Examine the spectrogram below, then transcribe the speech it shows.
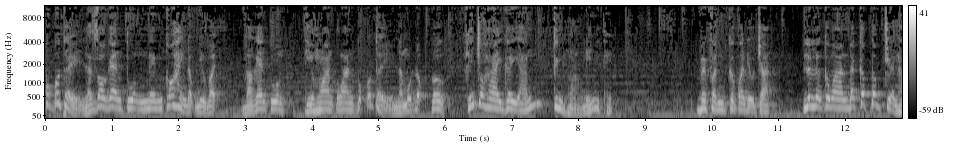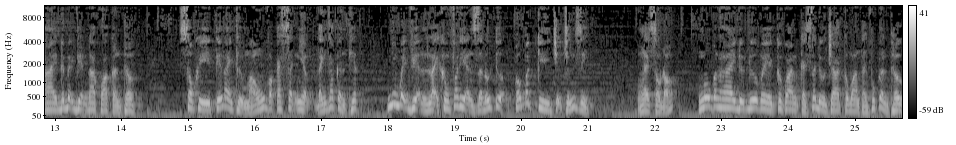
cũng có thể là do ghen tuông nên có hành động như vậy và ghen tuông thì hoàn toàn cũng có thể là một động cơ khiến cho hai gây án kinh hoàng đến như thế. Về phần cơ quan điều tra, lực lượng công an đã cấp tốc chuyển hai đến bệnh viện đa khoa Cần Thơ. Sau khi tiến hành thử máu và các xét nghiệm đánh giá cần thiết, nhưng bệnh viện lại không phát hiện ra đối tượng có bất kỳ triệu chứng gì. Ngay sau đó, Ngô Văn Hai được đưa về cơ quan cảnh sát điều tra công an thành phố Cần Thơ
